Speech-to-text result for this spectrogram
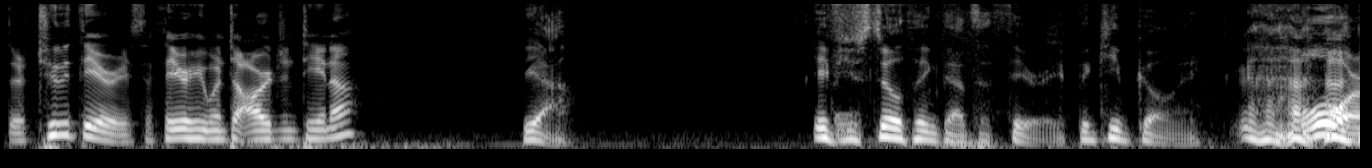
There are two theories. The theory he went to Argentina, Yeah. If you still think that's a theory, but keep going. or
